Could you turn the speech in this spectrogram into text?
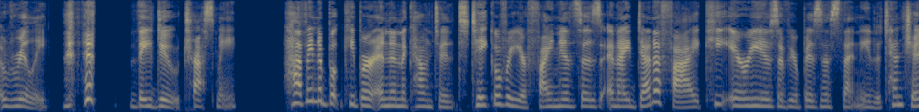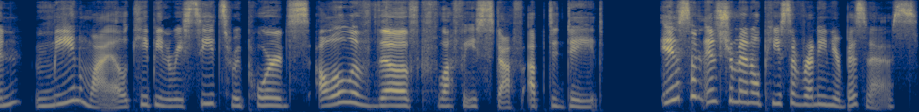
really, they do. Trust me having a bookkeeper and an accountant to take over your finances and identify key areas of your business that need attention. Meanwhile, keeping receipts, reports, all of the fluffy stuff up to date is an instrumental piece of running your business.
